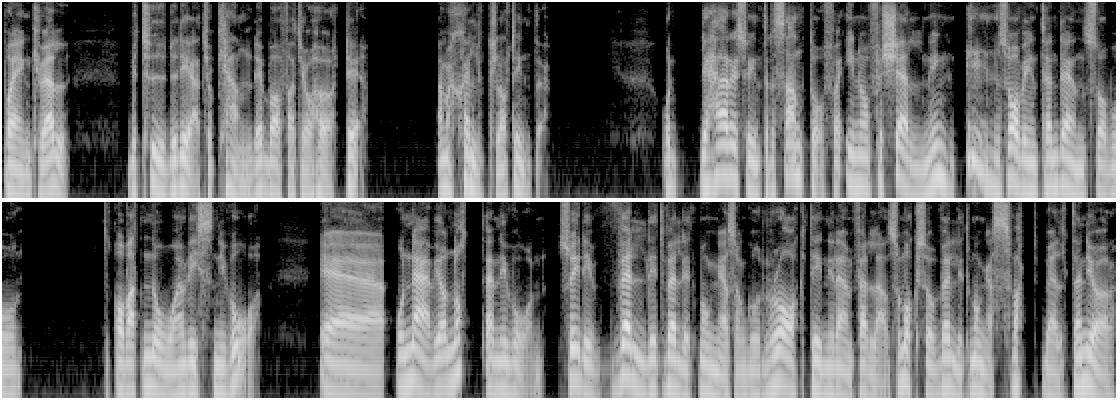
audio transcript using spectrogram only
på en kväll. Betyder det att jag kan det bara för att jag har hört det? Ja, men självklart inte. Och Det här är så intressant då, för inom försäljning så har vi en tendens av att, av att nå en viss nivå. Eh, och när vi har nått den nivån så är det väldigt, väldigt många som går rakt in i den fällan, som också väldigt många svartbälten gör.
